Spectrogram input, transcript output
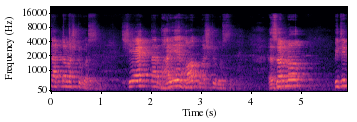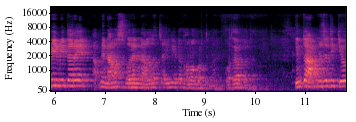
তারটা নষ্ট করছে। সে এক তার ভাইয়ের হক নষ্ট করছে। এজন্য পৃথিবীর ভিতরে আপনি নামাজ পড়েন না, আল্লাহ চাইলে এটা ক্ষমা করতে পারে কথার কথা। কিন্তু আপনি যদি কেউ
